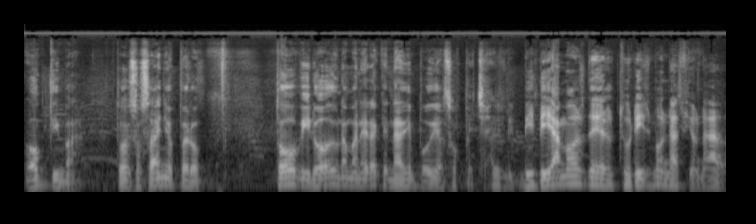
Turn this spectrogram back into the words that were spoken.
óptima todos esos años, pero todo viró de una manera que nadie podía sospechar. Vivíamos del turismo nacional,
